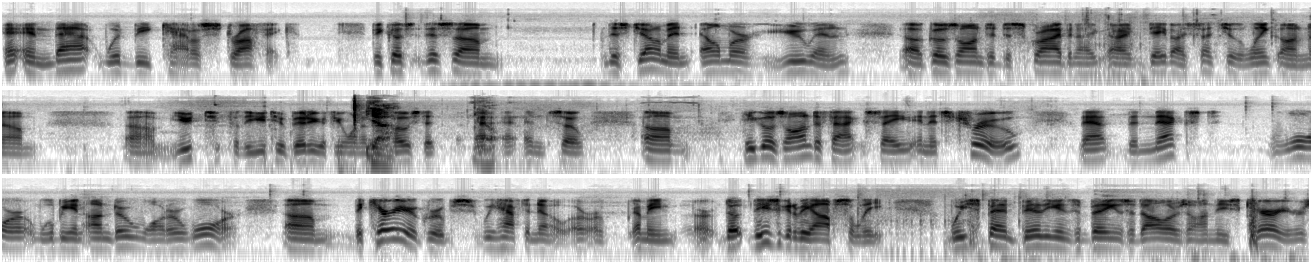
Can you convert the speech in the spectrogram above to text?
and, and that would be catastrophic, because this um, this gentleman Elmer Yuen uh, goes on to describe, and I, I, Dave, I sent you the link on um, um, YouTube for the YouTube video if you wanted yeah. to post it, yeah. and, and so. Um, he goes on to fact say, and it's true, that the next war will be an underwater war. Um, the carrier groups we have to know, or I mean, or, th- these are going to be obsolete. We spend billions and billions of dollars on these carriers,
